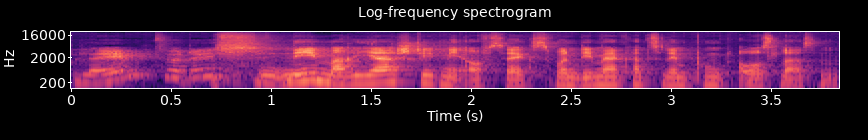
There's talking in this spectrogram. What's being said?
Lame für dich? Nee, Maria steht nie auf Sex. Von dem her kannst du den Punkt auslassen.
